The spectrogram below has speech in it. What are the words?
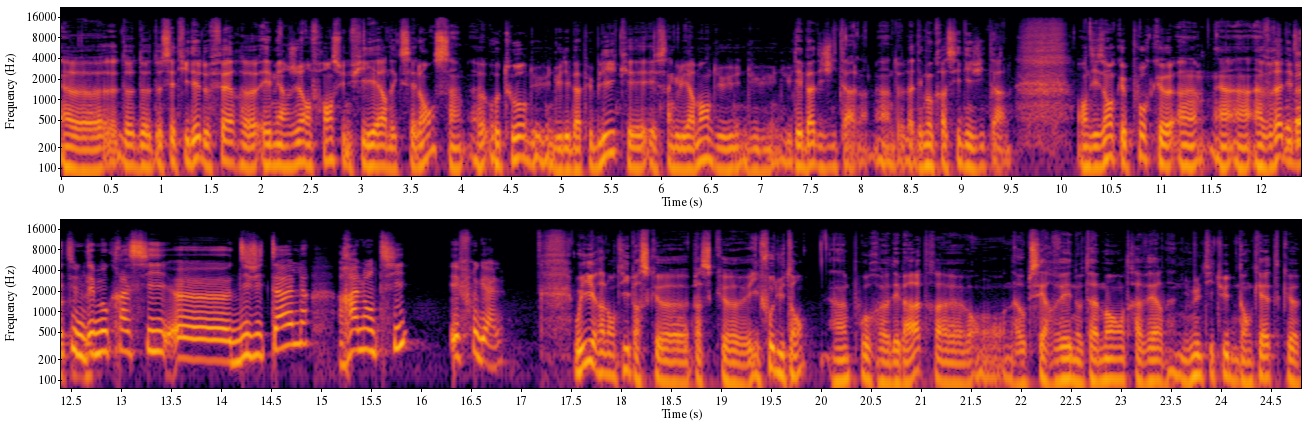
euh, de, cette idée de faire euh, émerger en France une filière d'excellence euh, autour du, débat public et, singulièrement du, débat digital, hein, de la démocratie digitale, en disant que pour qu'un un, vrai débat... C'est une démocratie digitale ralentie et frugale. Oui, ralentie parce que parce que il faut du temps hein, pour débattre. On a observé notamment au travers d'une multitude d'enquêtes que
